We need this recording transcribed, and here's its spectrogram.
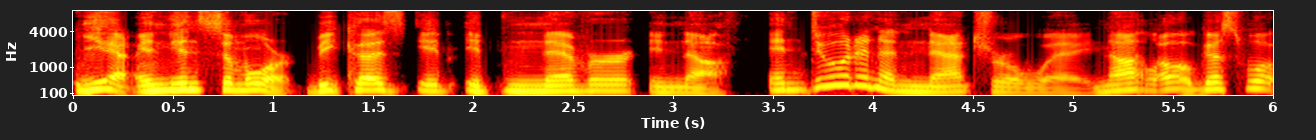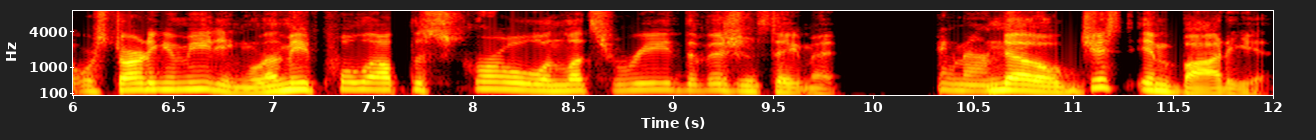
yeah, and then some more because it it's never enough. And do it in a natural way. Not, oh, guess what? We're starting a meeting. Let me pull out the scroll and let's read the vision statement. Amen. No, just embody it.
